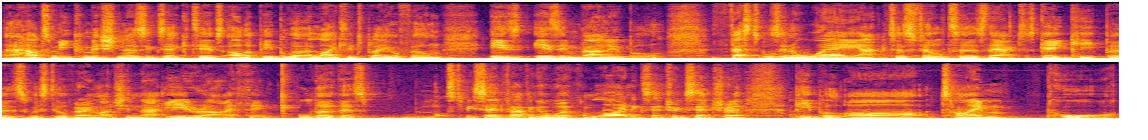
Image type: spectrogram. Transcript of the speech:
uh, how to meet commissioners, executives, other people that are likely to play your film is is invaluable. Festivals, in a way, act as filters. They act as gatekeepers. We're still very much in that era, I think. Although there's lots to be said for having your work online, etc., etc. People are time poor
